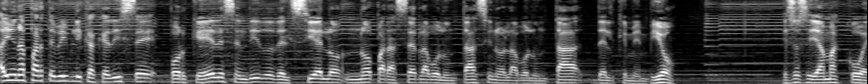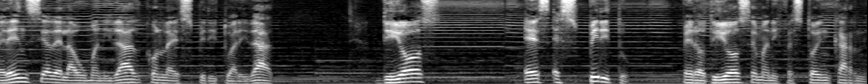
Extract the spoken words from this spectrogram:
Hay una parte bíblica que dice, porque he descendido del cielo no para hacer la voluntad, sino la voluntad del que me envió. Eso se llama coherencia de la humanidad con la espiritualidad. Dios es espíritu, pero Dios se manifestó en carne.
